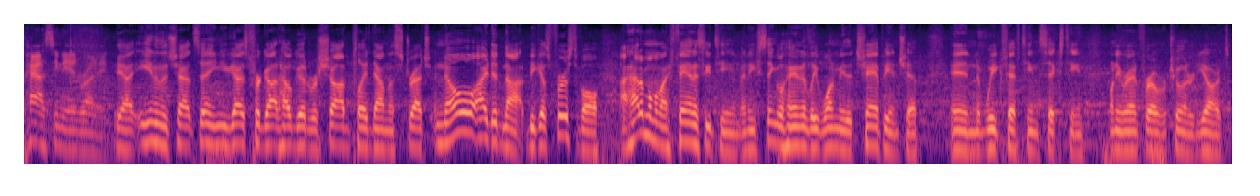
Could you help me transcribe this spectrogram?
passing and running. Yeah, Ian in the chat saying you guys forgot how good Rashad played down the stretch. No, I did not, because first of all, I had him on my fantasy team, and he single-handedly won me the championship in Week 15-16 when he ran for over 200 yards.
